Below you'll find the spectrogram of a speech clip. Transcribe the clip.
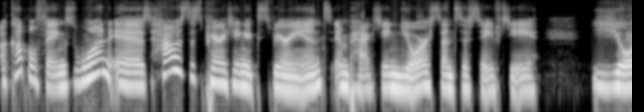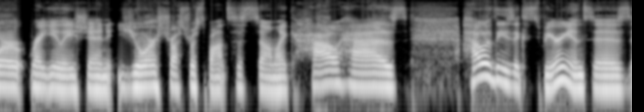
a couple things. One is how is this parenting experience impacting your sense of safety? your regulation your stress response system like how has how have these experiences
